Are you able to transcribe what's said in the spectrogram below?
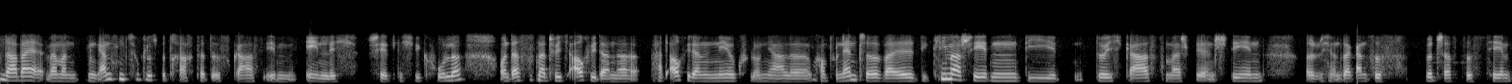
Dabei, wenn man den ganzen Zyklus betrachtet, ist Gas eben ähnlich schädlich wie Kohle. Und das ist natürlich auch wieder eine, hat auch wieder eine neokoloniale Komponente, weil die Klimaschäden, die durch Gas zum Beispiel entstehen oder durch unser ganzes Wirtschaftssystem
